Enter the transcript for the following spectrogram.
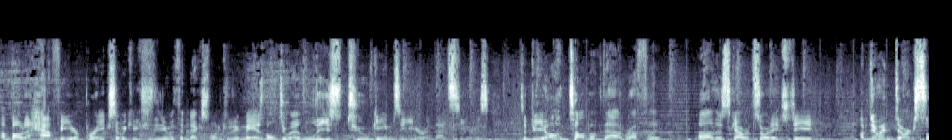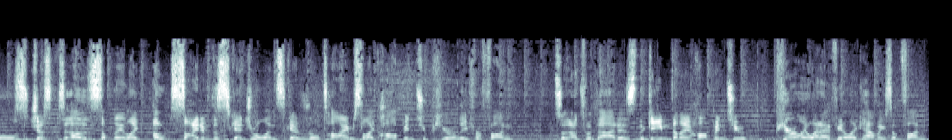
about a half a year break, so we can continue with the next one, because we may as well do at least two games a year in that series, to be on top of that, roughly. Uh, the Skyward Sword HD, I'm doing Dark Souls just uh, something like outside of the schedule and schedule times to like hop into purely for fun. So that's what that is. The game that I hop into purely when I feel like having some fun.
